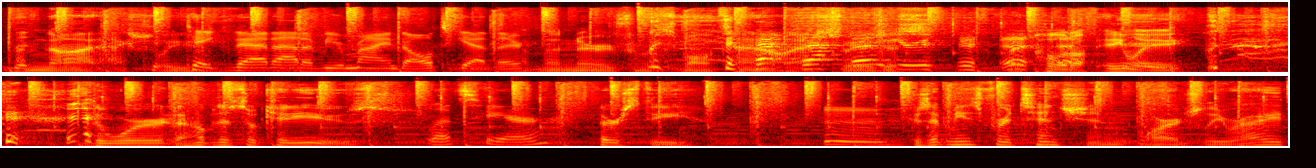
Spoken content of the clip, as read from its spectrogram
the- I'm not actually. take that out of your mind altogether. I'm a nerd from a small town, actually. I just I pull it off. Anyway, the word, I hope that's okay to use, Let's hear. thirsty. Because that means for attention, largely, right?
